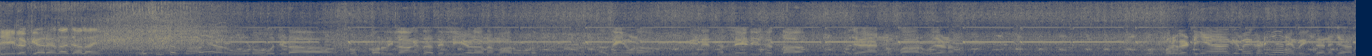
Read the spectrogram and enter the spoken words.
ਜੀ ਲੱਗਿਆ ਰਹਿੰਦਾ ਚੱਲ ਐ। ਅਸੀਂ ਤਾਂ ਆ ਗਿਆ ਰੋਡ ਉਹ ਜਿਹੜਾ ਉੱਪਰ ਦੀ ਲੰਘਦਾ ਦਿੱਲੀ ਵਾਲਾ ਨਵਾਂ ਰੋਡ ਅਸੀਂ ਹੁਣ ਇਹਦੇ ਥੱਲੇ ਦੀ ਸਿੱਧਾ ਅਜੈਨ ਨੂੰ ਪਾਰ ਹੋ ਜਾਣਾ। ਉੱਪਰ ਗੱਡੀਆਂ ਕਿਵੇਂ ਖੜੀਆਂ ਨੇ ਬਈ ਤਿੰਨ ਚਾਰ?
